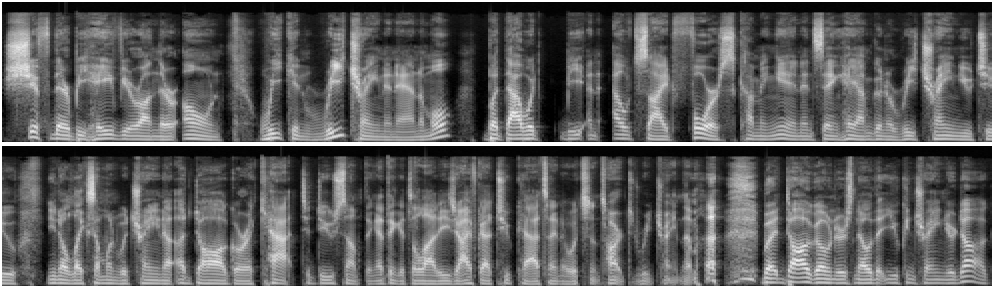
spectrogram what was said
shift their behavior on their own. We can retrain an animal, but that would be an outside force coming in and saying, Hey, I'm going to retrain you to, you know, like someone would train a, a, dog or a cat to do something. I think it's a lot easier. I've got two cats. I know it's, it's hard to retrain them, but dog owners know that you can train your dog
